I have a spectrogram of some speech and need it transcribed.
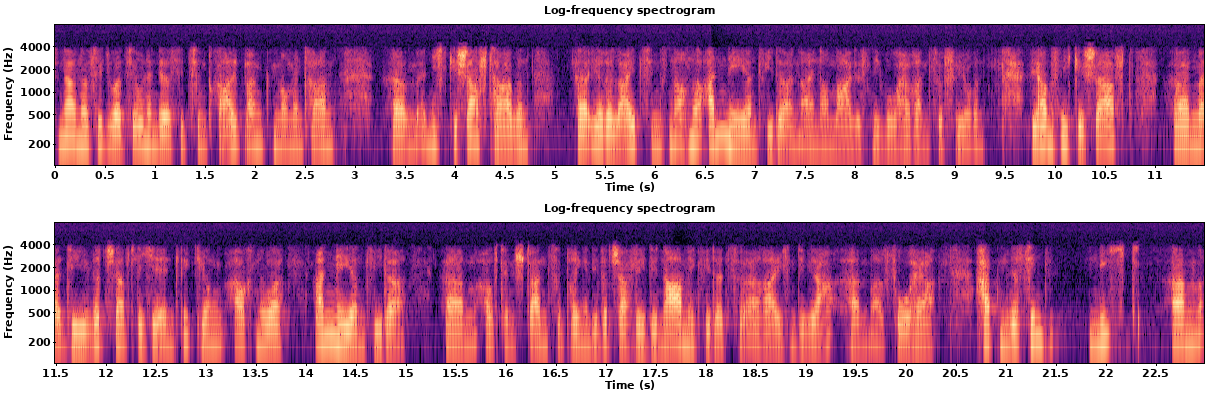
sind in einer Situation, in der es die Zentralbanken momentan ähm, nicht geschafft haben, äh, ihre Leitzinsen auch nur annähernd wieder an ein normales Niveau heranzuführen. Wir haben es nicht geschafft, die wirtschaftliche Entwicklung auch nur annähernd wieder ähm, auf den Stand zu bringen, die wirtschaftliche Dynamik wieder zu erreichen, die wir ähm, vorher hatten. Wir sind nicht ähm,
